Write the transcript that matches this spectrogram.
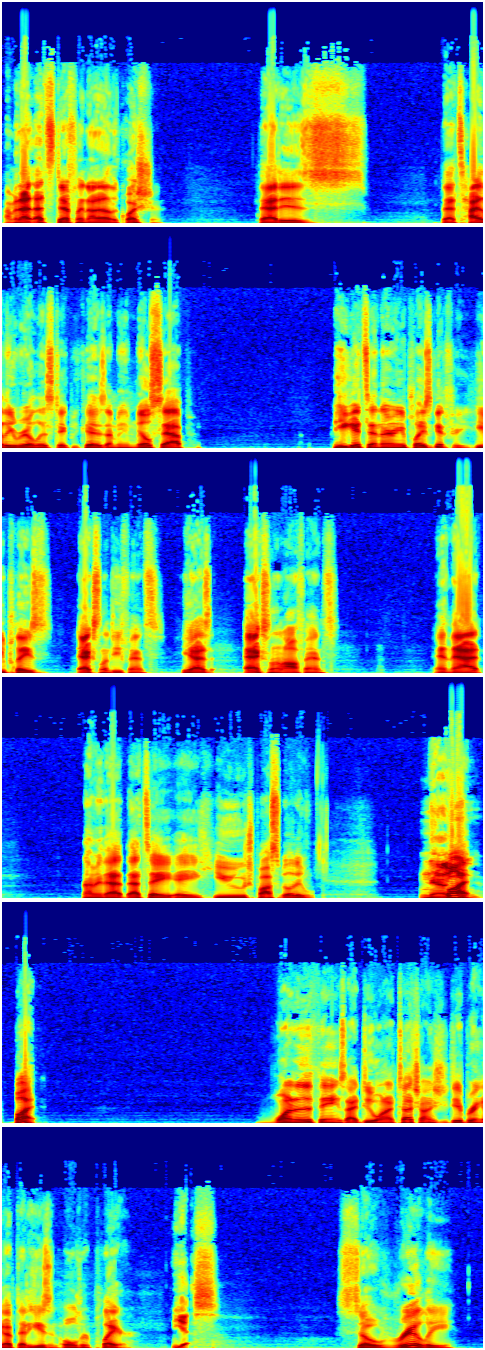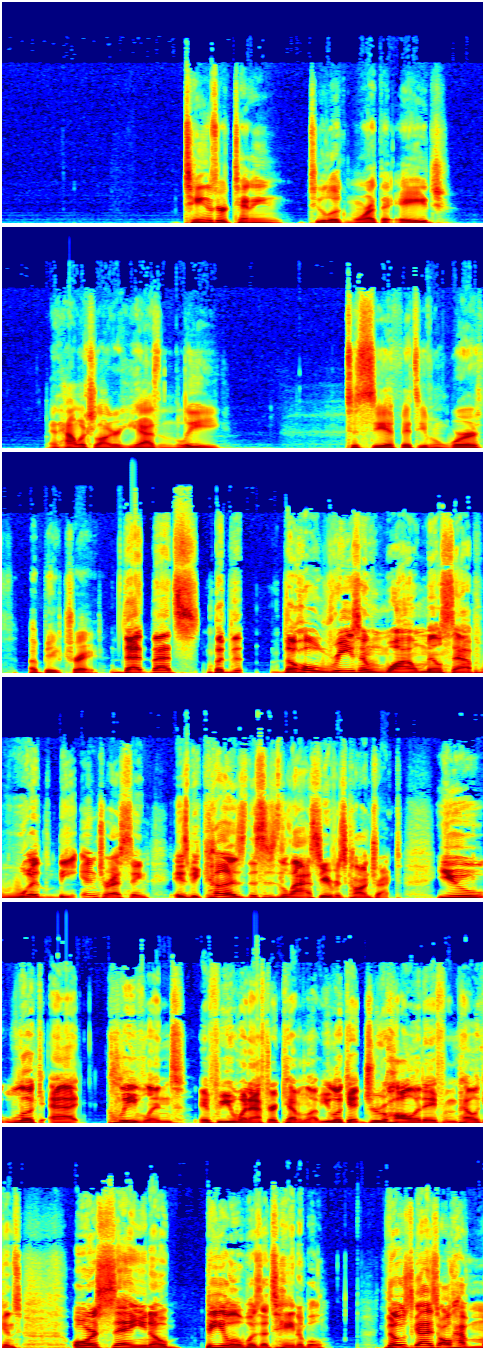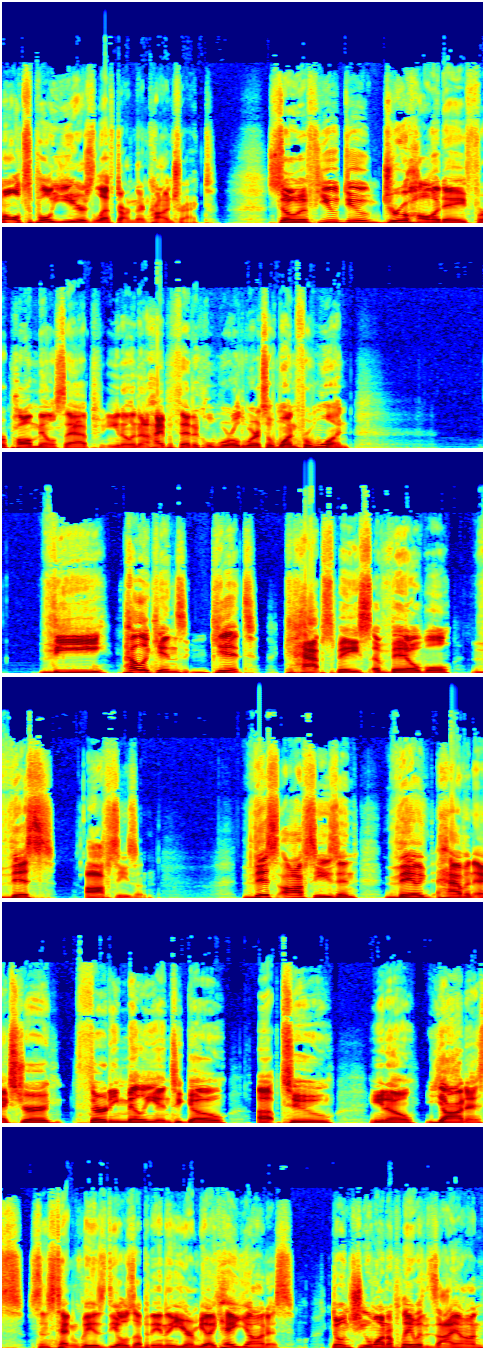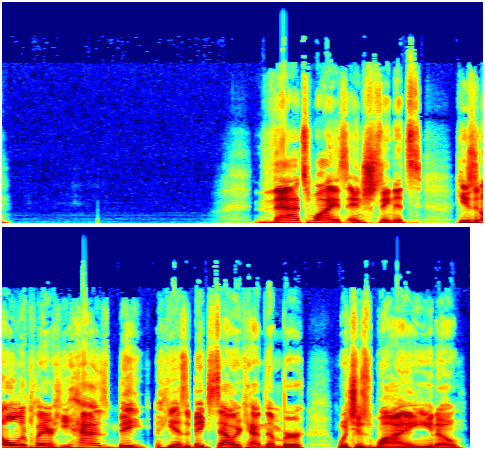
I mean that that's definitely not out of the question. That is, that's highly realistic because I mean Millsap, he gets in there and he plays good for you. He plays excellent defense. He has excellent offense, and that, I mean that that's a a huge possibility. Now, but you, but one of the things I do want to touch on is you did bring up that he is an older player. yes, So really, teams are tending to look more at the age and how much longer he has in the league to see if it's even worth a big trade. that that's but the, the whole reason why Millsap would be interesting is because this is the last year of his contract. You look at Cleveland if you went after Kevin Love. You look at Jrue Holiday from the Pelicans or say, you know, Beal was attainable. Those guys all have multiple years left on their contract. So if you do Jrue Holiday for Paul Millsap, you know, in a hypothetical world where it's a one for one, the Pelicans get cap space available this offseason. This offseason, they have an extra 30 million to go up to, you know, Giannis, since technically his deal's up at the end of the year, and be like, hey, Giannis, don't you want to play with Zion? That's why it's interesting. It's he's an older player. He has big he has a big salary cap number, which is why, you know,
